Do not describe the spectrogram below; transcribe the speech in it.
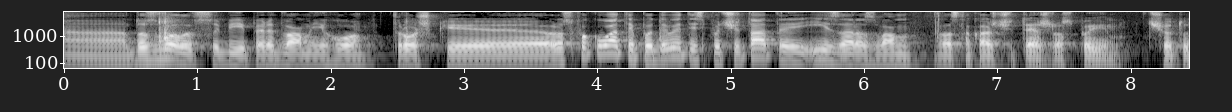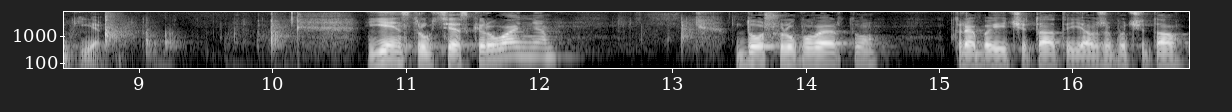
Е, Дозволив собі перед вами його трошки розпакувати, подивитись, почитати, і зараз вам, власно кажучи, теж розповім, що тут є. Є інструкція з керування до шуруповерту. Треба її читати, я вже почитав.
